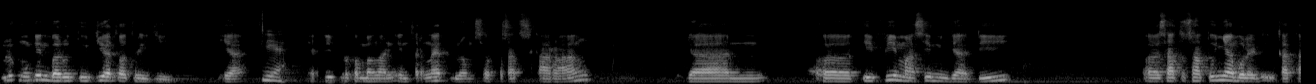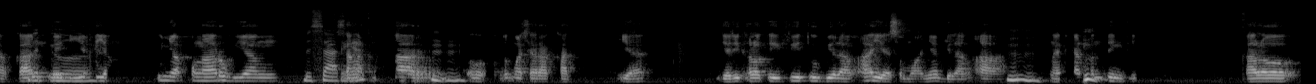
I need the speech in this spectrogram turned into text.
Dulu mungkin baru 2G atau 3G ya. Iya. Yeah. Jadi perkembangan internet belum sepesat sekarang dan uh, eh, TV masih menjadi uh, satu-satunya boleh dikatakan Betul. media yang punya pengaruh yang besar sangat ya? besar mm untuk masyarakat ya jadi kalau TV itu bilang A ya semuanya bilang A. Mm-hmm. Nah ini kan penting. Kalau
